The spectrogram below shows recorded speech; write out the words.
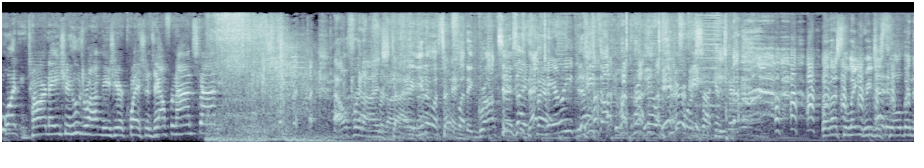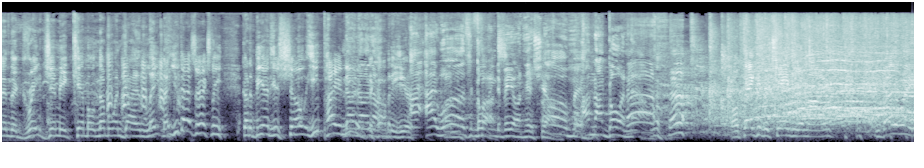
what in tarnation? Who's writing these here questions? Alfred Einstein? Alfred Einstein. Hey, you know what's so funny? Gronk said, is that Terry? He thought it was really Terry. Well, that's the late Regis Philbin and the great Jimmy Kimmel, number one guy in late night. You guys are actually going to be on his show. He pioneered the comedy here. I, I was going Fox. to be on his show. Oh, man. I'm not going now. Well, thank you for changing your mind. And by the way,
